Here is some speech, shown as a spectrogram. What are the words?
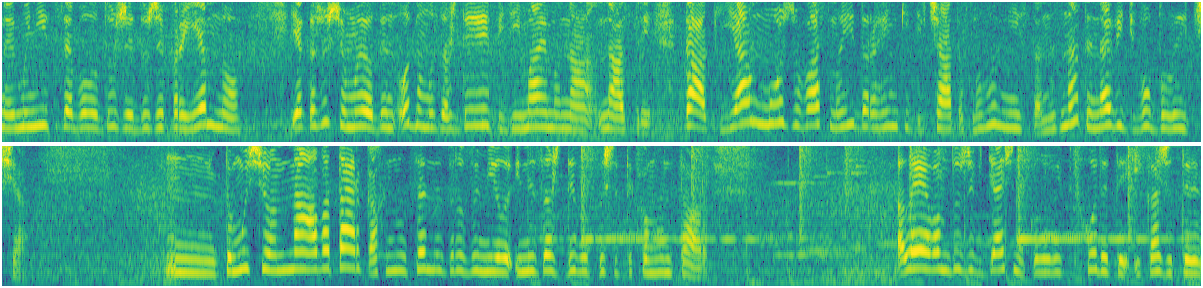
Мені це було дуже дуже приємно. Я кажу, що ми один одному завжди підіймаємо на настрій. Так, я можу вас, мої дорогенькі дівчата з мого міста, не знати навіть в обличчя. Тому що на аватарках ну, це не зрозуміло і не завжди ви пишете коментар. Але я вам дуже вдячна, коли ви підходите і кажете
